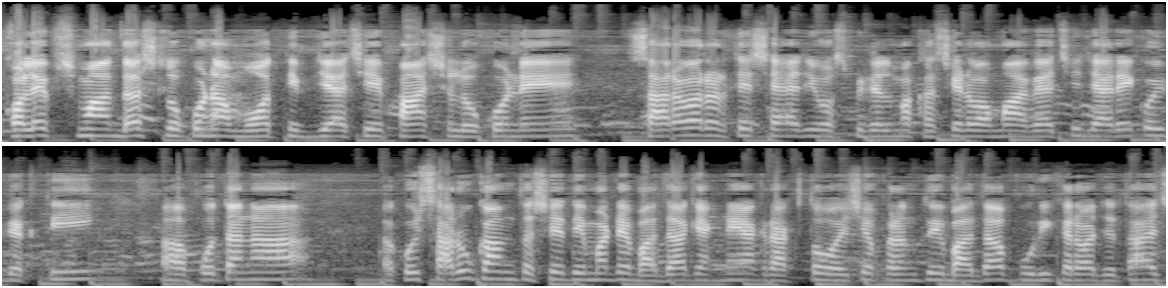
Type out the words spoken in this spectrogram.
કોલેપ્સમાં દસ લોકોના મોત નીપજ્યા છે. પાંચ લોકોને સારવાર અર્થે સયાજી હોસ્પિટલમાં ખસેડવામાં આવ્યા છે. જ્યારે કોઈ વ્યક્તિ પોતાના કોઈ સારું કામ થશે તે માટે બાધા ક્યાંક ને ક્યાંક રાખતો હોય છે પરંતુ એ બાધા પૂરી કરવા જતાં જ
